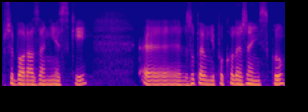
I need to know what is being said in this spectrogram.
Przybora Zanieski, zupełnie po koleżeńsku,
